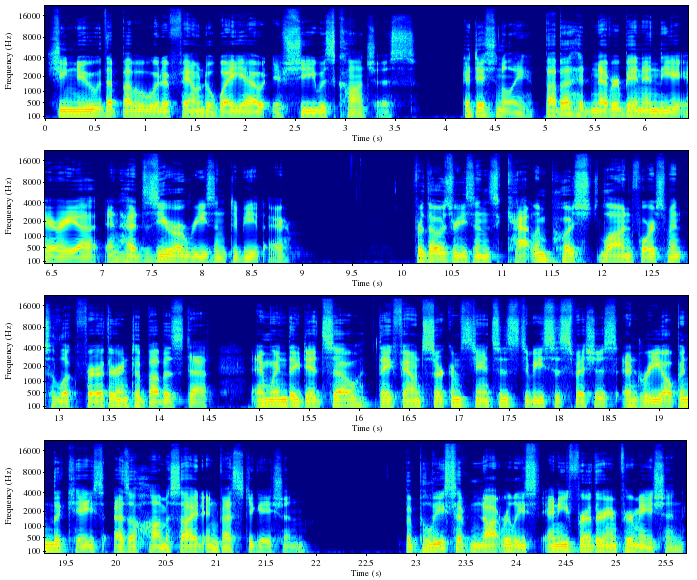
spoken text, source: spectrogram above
She knew that Bubba would have found a way out if she was conscious. Additionally, Bubba had never been in the area and had zero reason to be there. For those reasons, Caitlin pushed law enforcement to look further into Bubba's death, and when they did so, they found circumstances to be suspicious and reopened the case as a homicide investigation. But police have not released any further information,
